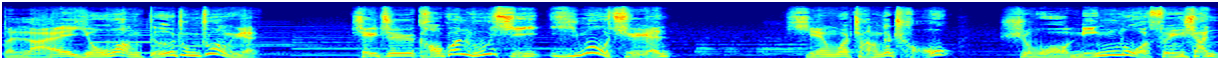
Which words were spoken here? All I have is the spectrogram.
本来有望得中状元，谁知考官卢杞以貌取人，嫌我长得丑，使我名落孙山。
